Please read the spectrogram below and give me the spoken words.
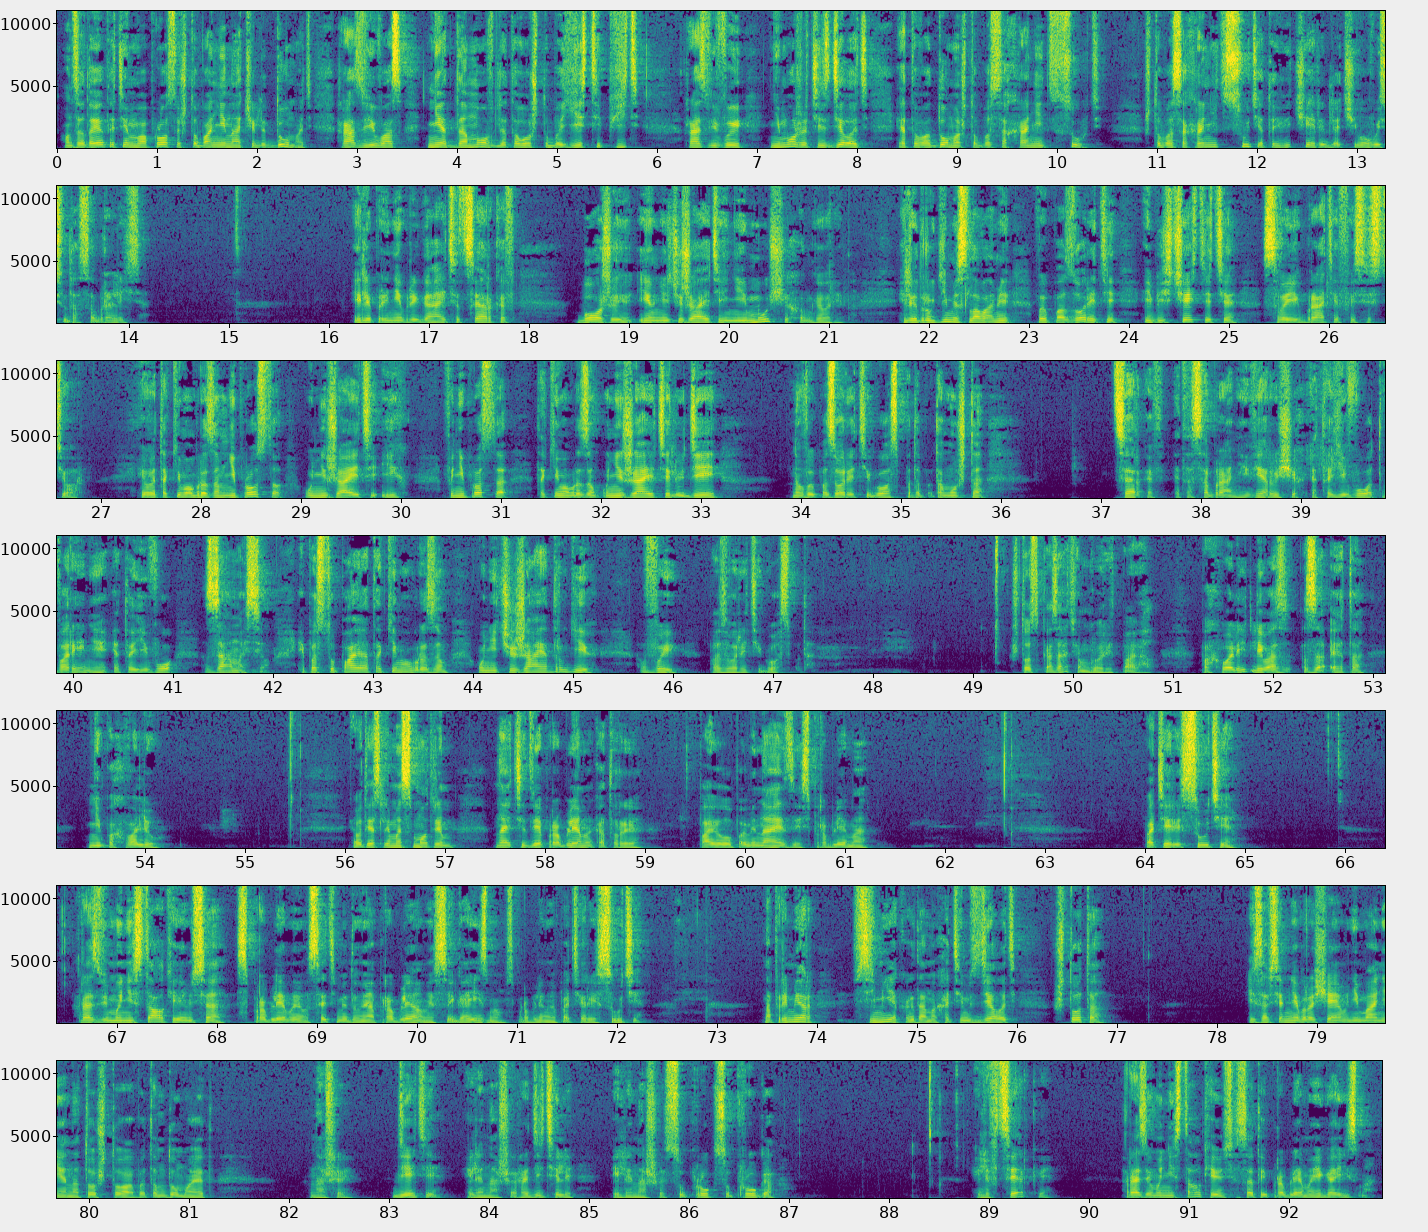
Он задает этим вопросы, чтобы они начали думать. Разве у вас нет домов для того, чтобы есть и пить? Разве вы не можете сделать этого дома, чтобы сохранить суть? Чтобы сохранить суть этой вечери, для чего вы сюда собрались? Или пренебрегаете церковь Божию и уничижаете неимущих, он говорит. Или другими словами, вы позорите и бесчестите своих братьев и сестер – и вы таким образом не просто унижаете их, вы не просто таким образом унижаете людей, но вы позорите Господа, потому что церковь – это собрание верующих, это Его творение, это Его замысел. И поступая таким образом, уничижая других, вы позорите Господа. Что сказать вам, говорит Павел? Похвалить ли вас за это не похвалю. И вот если мы смотрим на эти две проблемы, которые Павел упоминает здесь, проблема потери сути, разве мы не сталкиваемся с проблемой, с этими двумя проблемами, с эгоизмом, с проблемой потери сути? Например, в семье, когда мы хотим сделать что-то и совсем не обращаем внимания на то, что об этом думают наши дети или наши родители, или наш супруг, супруга, или в церкви. Разве мы не сталкиваемся с этой проблемой эгоизма?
